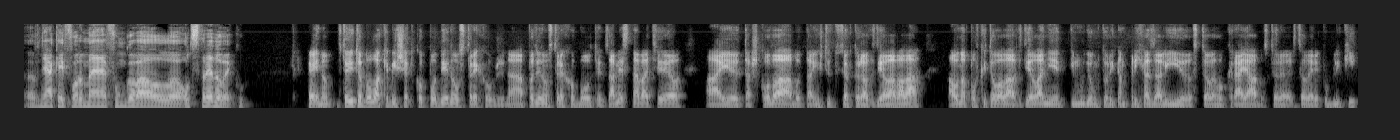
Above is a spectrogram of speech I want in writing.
v nejakej forme fungoval od stredoveku. Hej, no vtedy to bolo keby všetko pod jednou strechou, že na pod jednou strechou bol ten zamestnávateľ, aj tá škola alebo tá inštitúcia, ktorá vzdelávala a ona poskytovala vzdelanie tým ľuďom, ktorí tam prichádzali e, z celého kraja alebo z celej, z celej republiky.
